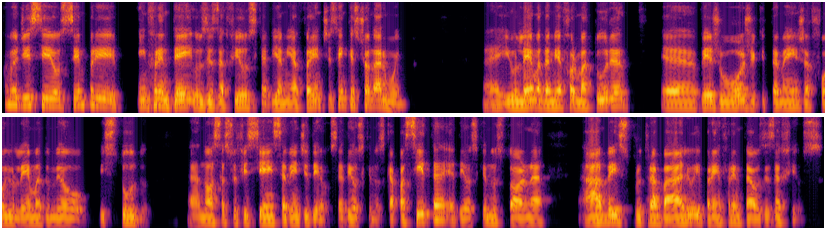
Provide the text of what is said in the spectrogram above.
Como eu disse, eu sempre enfrentei os desafios que havia à minha frente sem questionar muito. É, e o lema da minha formatura é, vejo hoje que também já foi o lema do meu estudo. A nossa suficiência vem de Deus. É Deus que nos capacita, é Deus que nos torna hábeis para o trabalho e para enfrentar os desafios.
